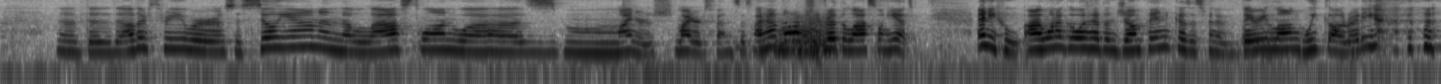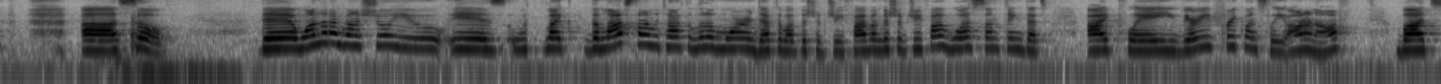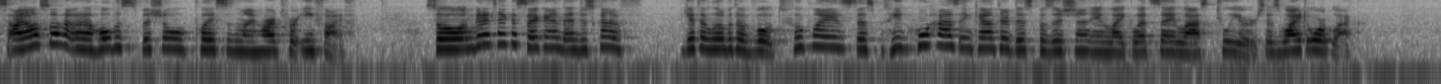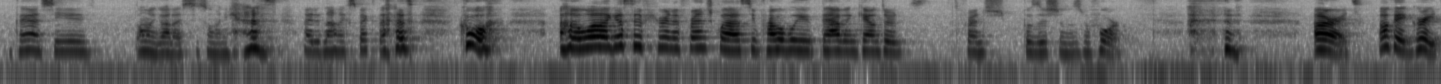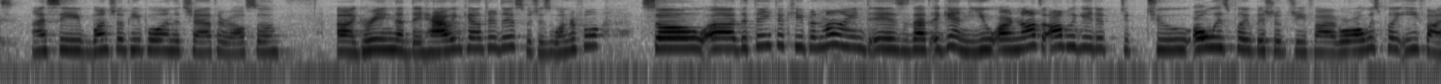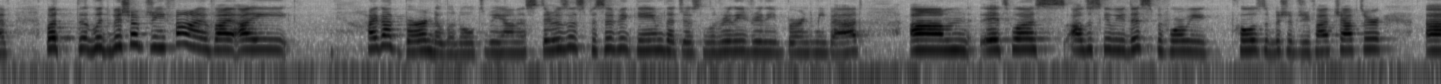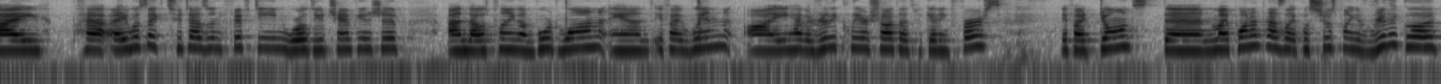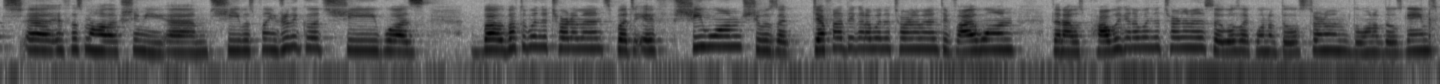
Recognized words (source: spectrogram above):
Uh, the, the other three were Sicilian, and the last one was Miners, Minor Defenses. I have not actually read the last one yet. Anywho, I want to go ahead and jump in because it's been a very long week already. uh, so, the one that I'm going to show you is with, like the last time we talked a little more in depth about bishop g5 and bishop g5 was something that I play very frequently on and off but I also uh, hold a special place in my heart for e5 so I'm going to take a second and just kind of get a little bit of vote who plays this who has encountered this position in like let's say last two years as white or black okay I see oh my god I see so many hands I did not expect that. cool. Uh, well, I guess if you're in a French class, you probably have encountered French positions before. All right. Okay, great. I see a bunch of people in the chat are also uh, agreeing that they have encountered this, which is wonderful. So uh, the thing to keep in mind is that, again, you are not obligated to, to always play bishop g5 or always play e5. But the, with bishop g5, I, I I got burned a little, to be honest. There was a specific game that just really, really burned me bad. Um, it was, I'll just give you this before we close the Bishop G5 chapter. I, I was like 2015 World Youth Championship and I was playing on board one and if I win, I have a really clear shot at getting first. If I don't, then my opponent has like was she was playing really good. Uh, it was Mahalakshmi. Um, she was playing really good. She was about, about to win the tournament. But if she won, she was like definitely gonna win the tournament. If I won, then I was probably gonna win the tournament. So it was like one of those tournament, one of those games.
